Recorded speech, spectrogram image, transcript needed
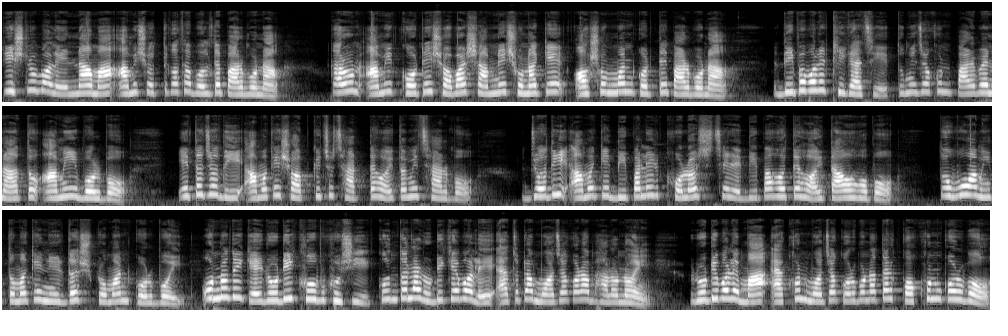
কৃষ্ণ বলে, না মা, আমি সত্যি কথা বলতে পারব না। কারণ আমি কোর্টে সবার সামনে সোনাকে অসম্মান করতে পারব না। দীপা বলে, ঠিক আছে। তুমি যখন পারবে না, তো আমিই বলব। এতে যদি আমাকে সব কিছু ছাড়তে হয় তো আমি ছাড়বো। যদি আমাকে দীপালির খোলস ছেড়ে দীপা হতে হয় তাও হব। তবু আমি তোমাকে নির্দোষ প্রমাণ করবই। অন্যদিকে রুডি খুব খুশি। কুন্তলা রুডিকে বলে, এতটা মজা করা ভালো নয়। রুডি বলে, মা, এখন মজা করব না, তার কখন করব?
